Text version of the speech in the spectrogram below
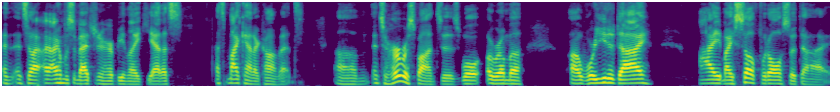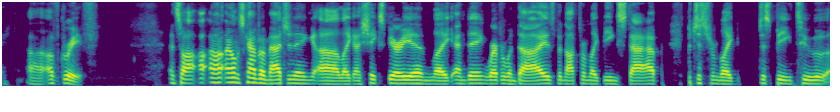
And, and so I, I almost imagine her being like, yeah, that's that's my kind of comment. Um, and so her response is, well, Aroma, uh, were you to die, I myself would also die uh, of grief. And so I, I, I'm almost kind of imagining uh, like a Shakespearean like ending where everyone dies, but not from like being stabbed, but just from like just being too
